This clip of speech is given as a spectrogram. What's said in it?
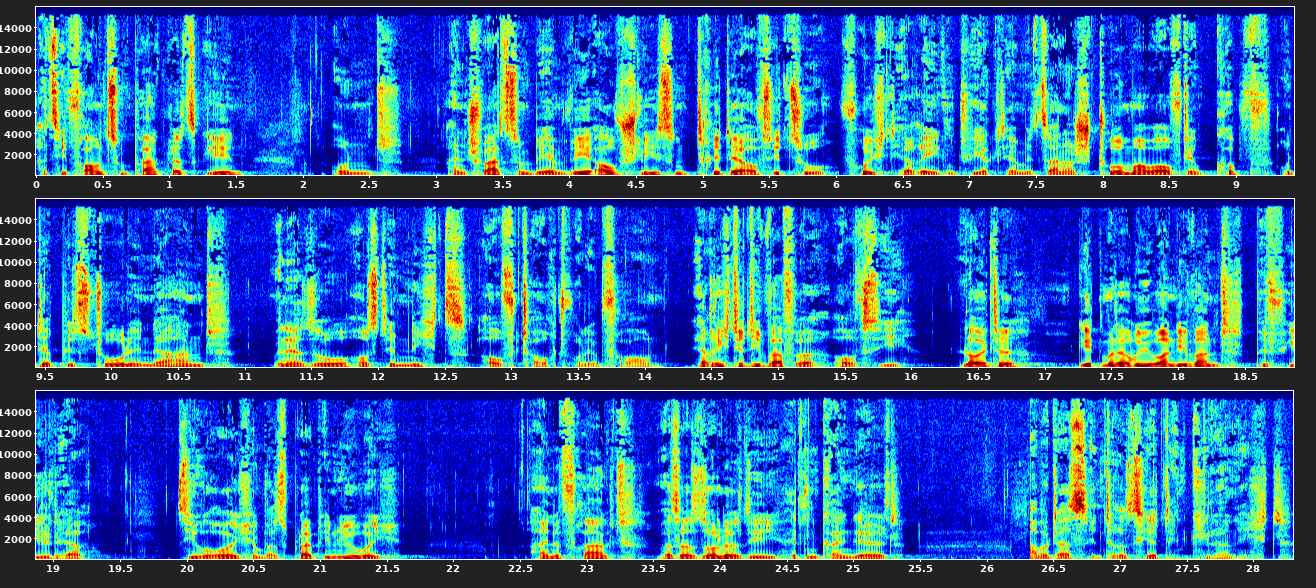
Als die Frauen zum Parkplatz gehen und einen schwarzen BMW aufschließen, tritt er auf sie zu. Furchterregend wirkt er mit seiner Sturmauer auf dem Kopf und der Pistole in der Hand, wenn er so aus dem Nichts auftaucht vor den Frauen. Er richtet die Waffe auf sie. Leute, geht mal darüber an die Wand, befiehlt er. Sie gehorchen, was bleibt ihnen übrig? Eine fragt, was er solle, sie hätten kein Geld. Aber das interessiert den Killer nicht.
